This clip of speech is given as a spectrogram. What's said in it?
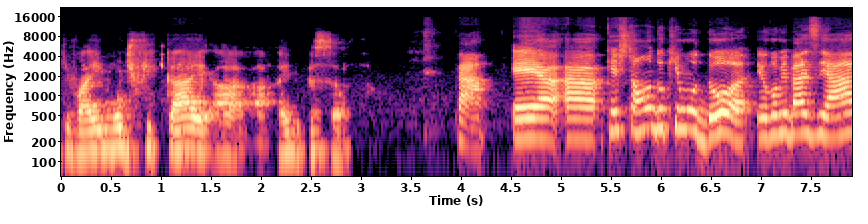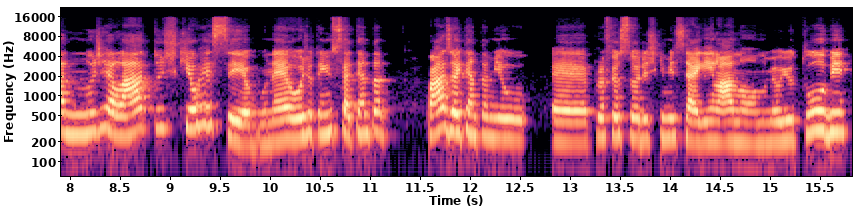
que vai modificar a, a, a educação? Tá. É, a questão do que mudou, eu vou me basear nos relatos que eu recebo, né? Hoje eu tenho 70, quase 80 mil é, professores que me seguem lá no, no meu YouTube.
